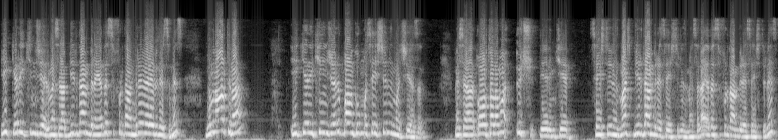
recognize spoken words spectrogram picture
ilk yarı ikinci yarı mesela birden bire ya da sıfırdan bire verebilirsiniz. Bunun altına ilk yarı ikinci yarı banko seçtiğiniz maçı yazın. Mesela ortalama 3 diyelim ki seçtiğiniz maç birden bire seçtiniz mesela ya da sıfırdan bire seçtiniz.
